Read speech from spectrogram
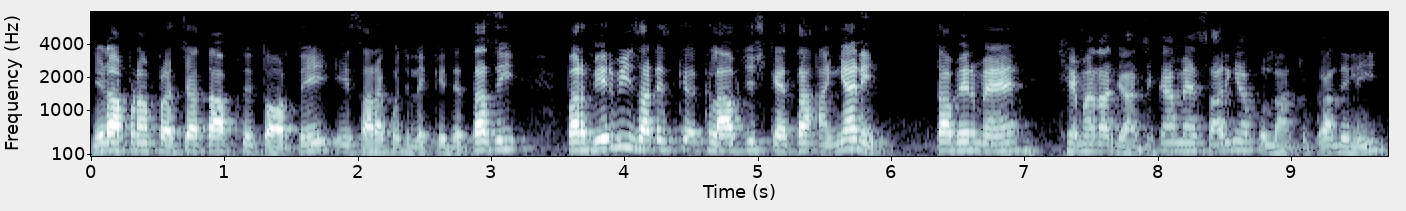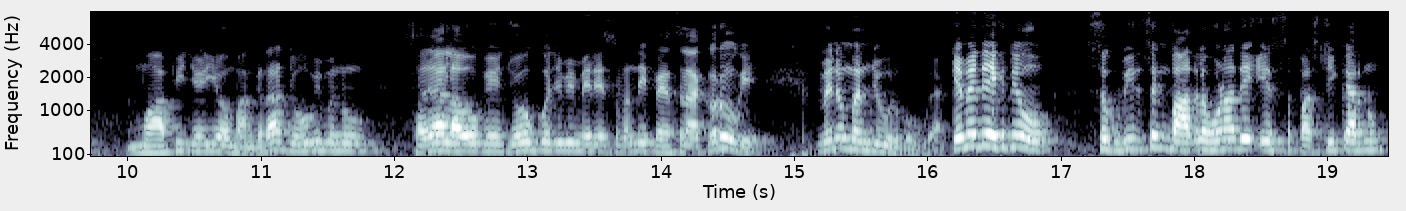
ਜਿਹੜਾ ਆਪਣਾ ਪ੍ਰਚਾਤਾਪ ਦੇ ਤੌਰ ਤੇ ਇਹ ਸਾਰਾ ਕੁਝ ਲਿਖ ਕੇ ਦਿੱਤਾ ਸੀ। ਪਰ ਫਿਰ ਵੀ ਸਾਡੇ ਖਿਲਾਫ ਜੇ ਸ਼ਿਕਾਇਤਾਂ ਆਈਆਂ ਨੇ, ਤਾਂ ਫਿਰ ਮੈਂ ਖਿਮਾ ਦਾ ਜਾਚਕਾਂ ਮੈਂ ਸਾਰੀਆਂ ਭੁੱਲਾਂ ਚੁੱਕਾਂ ਦੇ ਲਈ ਮਾਫੀ ਜਿਹੜੀ ਆ ਉਹ ਮੰਗਦਾ। ਜੋ ਵੀ ਮੈਨੂੰ ਸਜ਼ਾ ਲਾਓਗੇ, ਜੋ ਕੁਝ ਵੀ ਮੇਰੇ ਸੰਬੰਧੀ ਫੈਸਲਾ ਕਰੋਗੇ, ਮੈਨੂੰ ਮਨਜ਼ੂਰ ਹੋਊਗਾ। ਕਿਵੇਂ ਦੇਖਦੇ ਹੋ ਸੁਖਬੀਰ ਸਿੰਘ ਬਾਦਲ ਹੋਣਾ ਦੇ ਇਸ ਸਪਸ਼ਟੀਕਰਨ ਨੂੰ?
